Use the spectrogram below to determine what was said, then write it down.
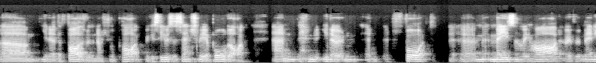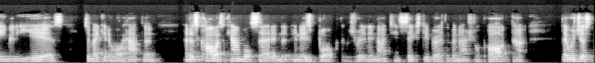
um, you know, the father of the national park because he was essentially a bulldog and, and you know, and, and fought uh, amazingly hard over many, many years to make it all happen. And as Carlos Campbell said in, in his book that was written in 1960, Birth of a National Park, that there were just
